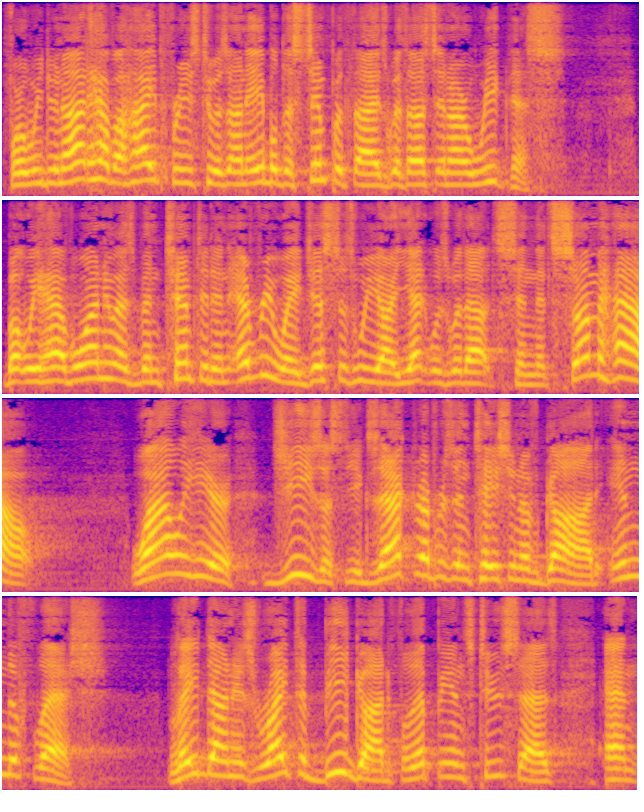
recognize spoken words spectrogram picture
For we do not have a high priest who is unable to sympathize with us in our weakness, but we have one who has been tempted in every way just as we are, yet was without sin, that somehow, while here, Jesus, the exact representation of God in the flesh, laid down his right to be God, Philippians 2 says, and,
